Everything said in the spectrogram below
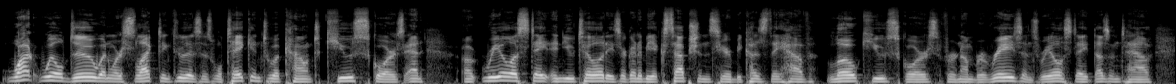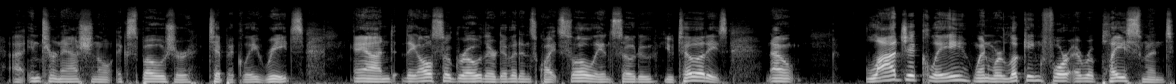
what we'll do when we're selecting through this is we'll take into account Q scores and uh, real estate and utilities are going to be exceptions here because they have low Q scores for a number of reasons. Real estate doesn't have uh, international exposure, typically, REITs, and they also grow their dividends quite slowly, and so do utilities. Now, logically, when we're looking for a replacement,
